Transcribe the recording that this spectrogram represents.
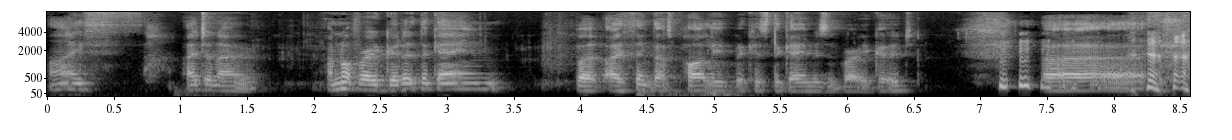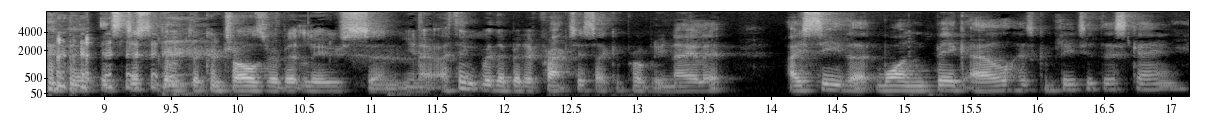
I, th- I don't know. I'm not very good at the game, but I think that's partly because the game isn't very good. uh, it's just the, the controls are a bit loose, and you know, I think with a bit of practice, I could probably nail it. I see that one Big L has completed this game,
